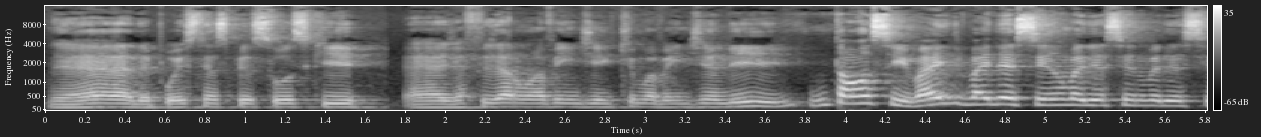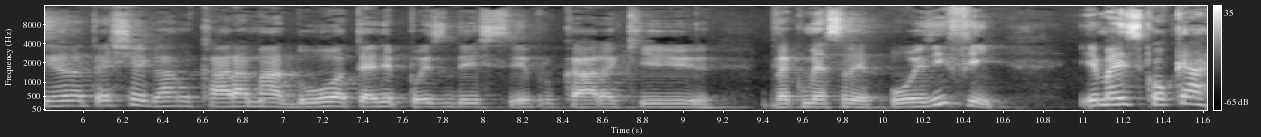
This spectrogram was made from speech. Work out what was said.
Né? Depois tem as pessoas que é, já fizeram uma vendinha aqui, uma vendinha ali. Então, assim, vai, vai descendo, vai descendo, vai descendo, até chegar no cara amador, até depois descer para o cara que vai começar depois, enfim. E Mas qual que é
